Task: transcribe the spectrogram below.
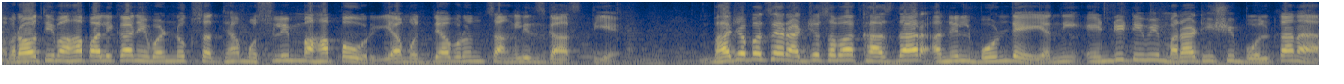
अमरावती महापालिका निवडणूक सध्या मुस्लिम महापौर या मुद्द्यावरून चांगलीच गाजतीये. भाजपचे राज्यसभा खासदार अनिल बोंडे यांनी एनडीटीव्ही मराठीशी बोलताना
